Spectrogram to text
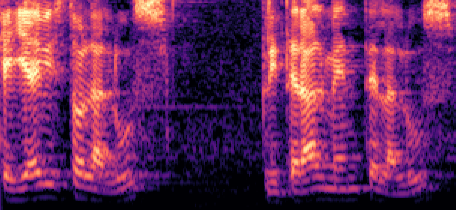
que ya he visto la luz, literalmente la luz,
